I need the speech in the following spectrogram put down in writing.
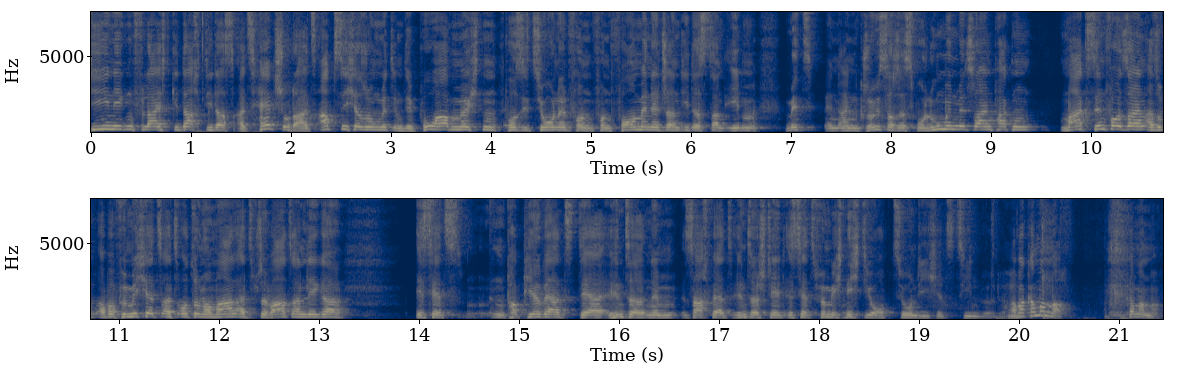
diejenigen vielleicht gedacht, die das als Hedge oder als Absicherung mit im Depot haben möchten. Positionen von, von Fondsmanagern, die das dann eben mit in ein größeres Volumen mit reinpacken. Mag sinnvoll sein, also aber für mich jetzt als Otto Normal, als Privatanleger ist jetzt ein Papierwert, der hinter einem Sachwert hintersteht, ist jetzt für mich nicht die Option, die ich jetzt ziehen würde. Aber kann man machen. Kann man machen.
